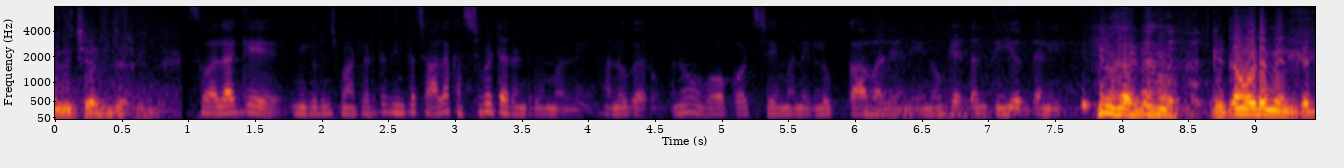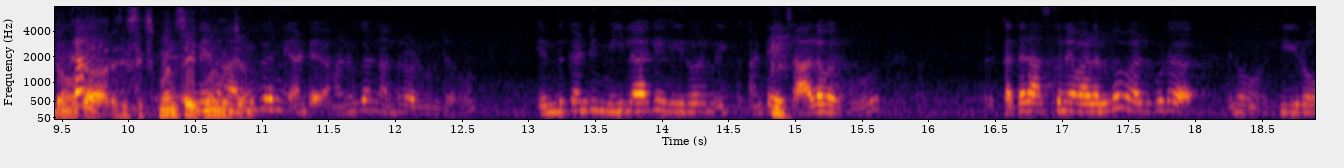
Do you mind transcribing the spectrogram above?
ఇది చేయడం జరిగింది. సో అలాగే మీ గురించి మాట్లాడితే దీంట్లో చాలా కష్టపెట్టారంట మిమ్మల్ని హను గారు. యూనో వర్కౌట్స్ చేయమని లుక్ కావాలి అని నో గెడ్డం తీయొద్దని. గిట్టం ఒకటి మెయిన్ గిట్టం ఒక సిక్స్ మంత్స్ ఎయిట్ నేను మంత్స్ హను గారిని అంటే హను గారిని అందరూ అడుగుంటారు. ఎందుకంటే మీలాగే హీరో అంటే చాలా వరకు కథ రాసుకునే వాళ్ళల్లో వాళ్ళు కూడా యూనో హీరో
